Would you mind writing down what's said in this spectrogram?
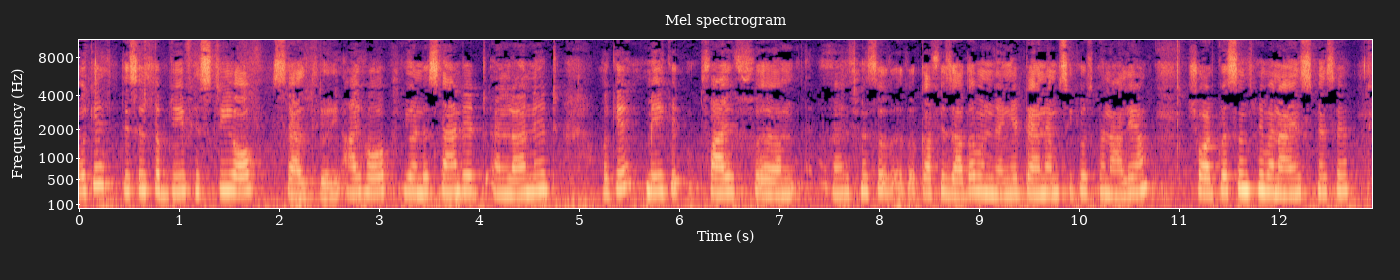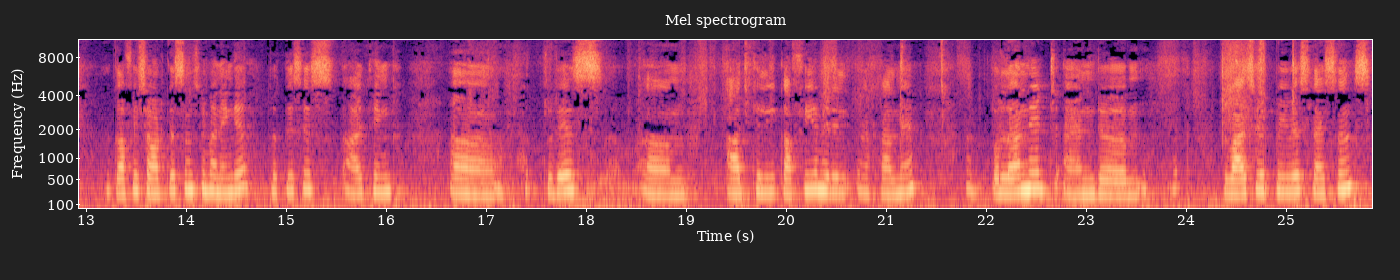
okay this is the brief history of cell theory I hope you understand it and learn it okay make it five um, इसमें से काफ़ी ज़्यादा बन जाएँगे टेन एम सी क्यूज़ बना लें हम शॉर्ट क्वेश्चन भी बनाए इसमें से काफ़ी शॉर्ट क्वेश्चन भी बनेंगे। तो this is I think today's आज के लिए काफ़ी है मेरे ख्याल में। तो learn it and revise your previous lessons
